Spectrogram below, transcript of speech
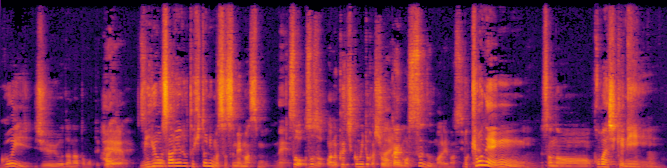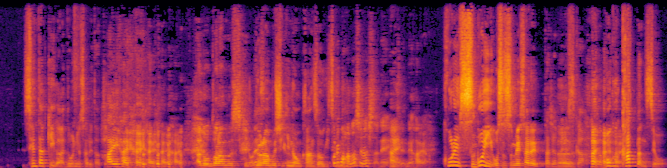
ごい重要だなと思ってて、はい魅了されると人にも勧めますもんね。そうそうそう、あの、口コミとか紹介もすぐ生まれますよね。去年、うん。その、小林家うにん洗濯機が導入されたと。はいはいはいはいはいはい。あの、ドラム式のね。ドラム式の乾燥機これも話しましたね。はいね。はいはい。これすごいおすすめされたじゃないですか。うんはいはいはい僕買ったんですよ。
